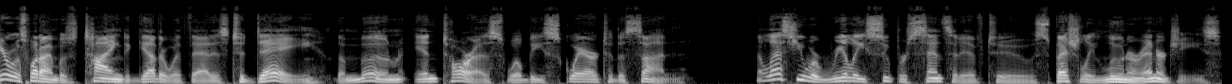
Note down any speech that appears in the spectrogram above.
Here was what I was tying together with that is today the moon in Taurus will be square to the sun. Unless you were really super sensitive to especially lunar energies,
